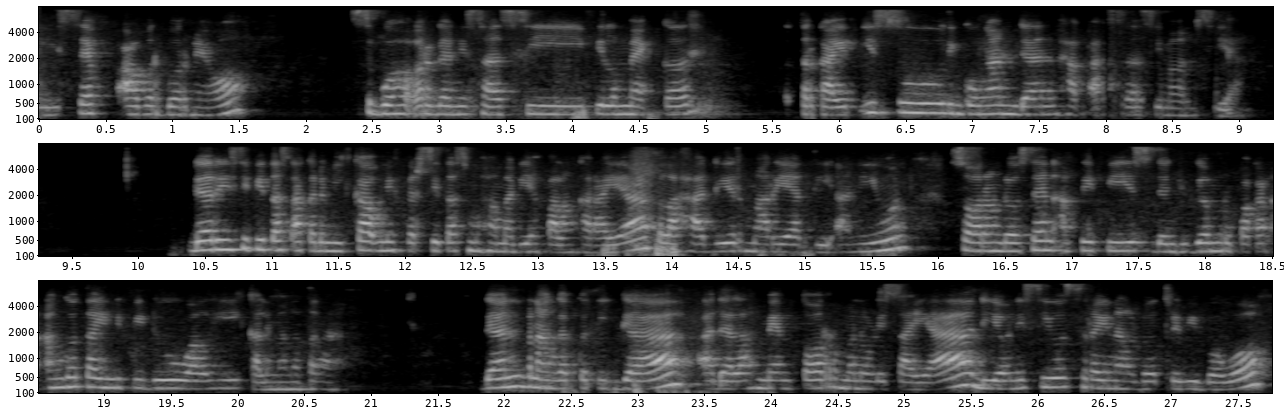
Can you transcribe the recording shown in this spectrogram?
di Save Our Borneo, sebuah organisasi filmmaker terkait isu lingkungan dan hak asasi manusia. Dari Sivitas Akademika Universitas Muhammadiyah Palangkaraya telah hadir Mariati Aniun, seorang dosen aktivis dan juga merupakan anggota individu Walhi Kalimantan Tengah. Dan penanggap ketiga adalah mentor menulis saya, Dionisius Reynaldo Triwibowo,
